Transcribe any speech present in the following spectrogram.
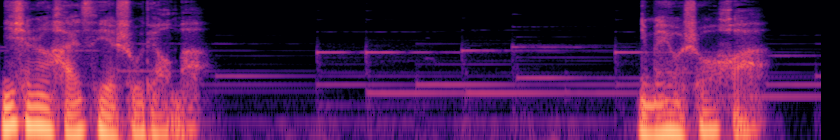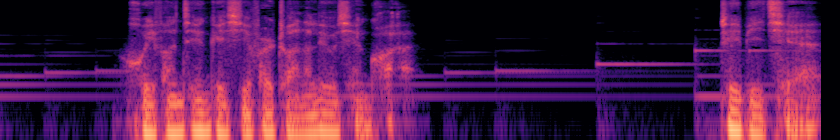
你想让孩子也输掉吗？你没有说话，回房间给媳妇儿转了六千块。这笔钱，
